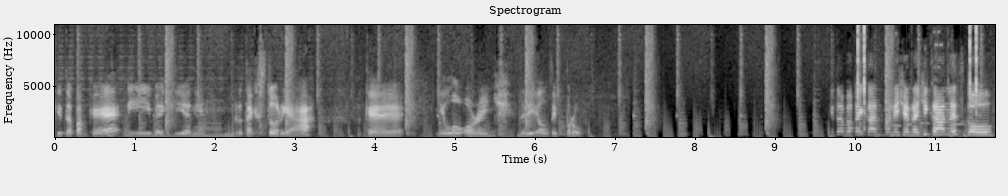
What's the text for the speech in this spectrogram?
kita pakai di bagian yang bertekstur ya. Pakai yellow orange dari LT Pro. Kita pakaikan foundation racikan. Let's go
